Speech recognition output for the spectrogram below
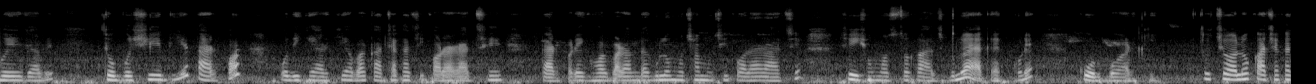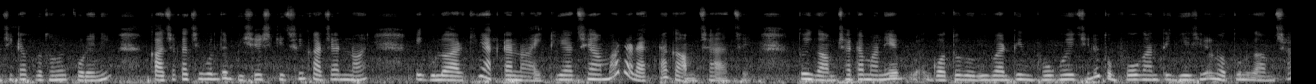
হয়ে যাবে। তো বসিয়ে দিয়ে তারপর ওদিকে আর কি আবার কাছাকাছি করার আছে। তারপরে ঘর বারান্দাগুলো মোছামুছি করার আছে, সেই সমস্ত কাজগুলো এক এক করে করব আর কি। তো চলো কাছাকাছিটা প্রথমে করে নিই। কাছাকাছি বলতে বিশেষ কিছুই কাচার নয়, এগুলো আর কি একটা নাইটি আছে আমার আর একটা গামছা আছে। তো এই গামছাটা মানে গত রবিবার দিন ভোগ হয়েছিল, তো ভোগ আনতে গিয়েছিল নতুন গামছা।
